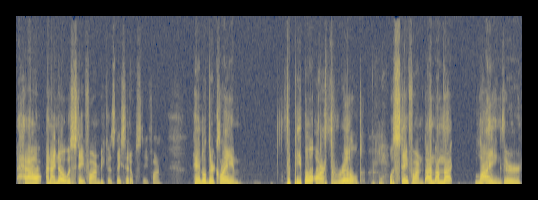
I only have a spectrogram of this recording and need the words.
how, and I know it was State Farm because they said it was State Farm, handled their claim, the people are thrilled yeah. with State Farm. I'm I'm not lying. They're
